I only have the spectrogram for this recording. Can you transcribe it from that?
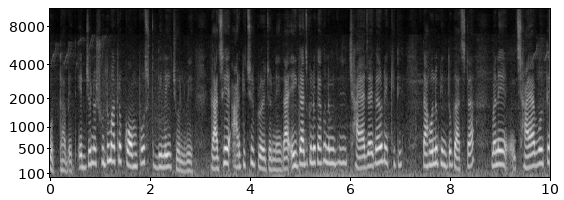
করতে হবে। এর জন্য শুধুমাত্র কম্পোস্ট দিলেই চলবে। গাছে আর কিছুর প্রয়োজন নেই। এই গাছগুলোকে এখন আমি যদি ছায়া জায়গায়ও রেখে দিই, তাহলেও কিন্তু গাছটা মানে ছায়া বলতে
